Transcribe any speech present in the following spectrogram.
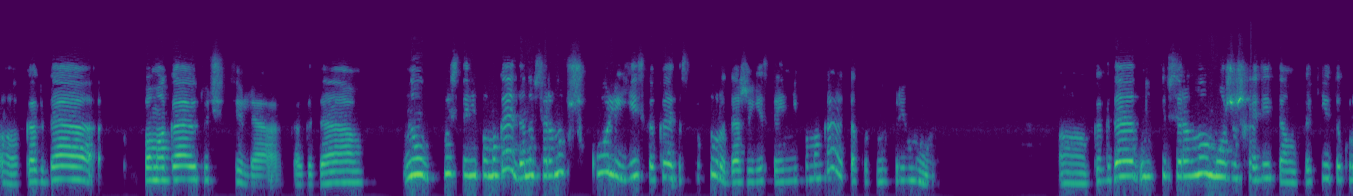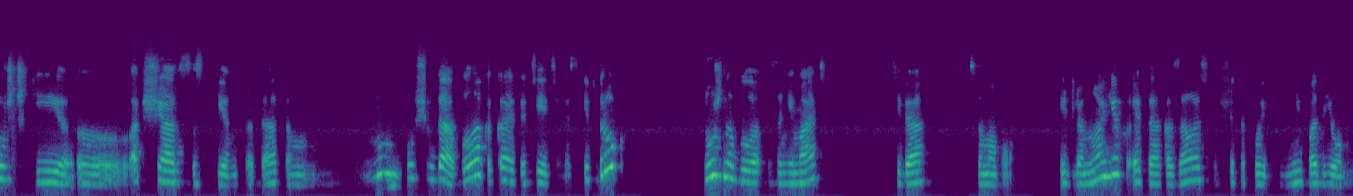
а, когда помогают учителя, когда, ну, пусть и не помогают, да, но все равно в школе есть какая-то структура, даже если они не помогают так вот напрямую. А, когда ну, ты все равно можешь ходить там в какие-то кружки, э, общаться с кем-то, да, там, ну, в общем, да, была какая-то деятельность. И вдруг нужно было занимать себя самого. И для многих это оказалось вообще такой неподъемной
